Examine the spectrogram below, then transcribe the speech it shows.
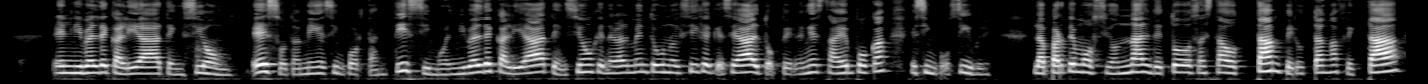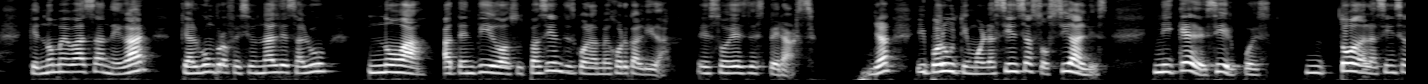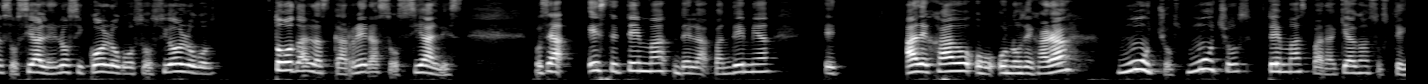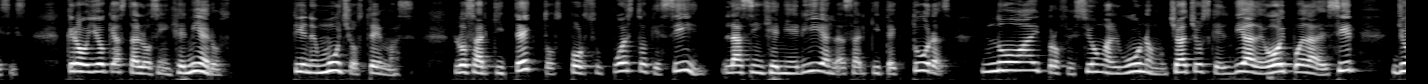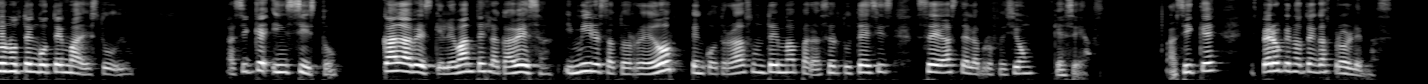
el nivel de calidad de atención. Eso también es importantísimo. El nivel de calidad de atención generalmente uno exige que sea alto, pero en esta época es imposible. La parte emocional de todos ha estado tan, pero tan afectada que no me vas a negar que algún profesional de salud no ha atendido a sus pacientes con la mejor calidad. Eso es de esperarse. ¿Ya? Y por último, las ciencias sociales. Ni qué decir, pues todas las ciencias sociales, los psicólogos, sociólogos, todas las carreras sociales. O sea, este tema de la pandemia eh, ha dejado o, nos dejará muchos, muchos temas para que hagan sus tesis. Creo yo que hasta los ingenieros tienen muchos temas. Los arquitectos, por supuesto que sí. Las ingenierías, las arquitecturas. No hay profesión alguna, muchachos, que el día de hoy pueda decir, yo no tengo tema de estudio. Así que, insisto, cada vez que levantes la cabeza y mires a tu alrededor, encontrarás un tema para hacer tu tesis, seas de la profesión que seas. Así que espero que no tengas problemas.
